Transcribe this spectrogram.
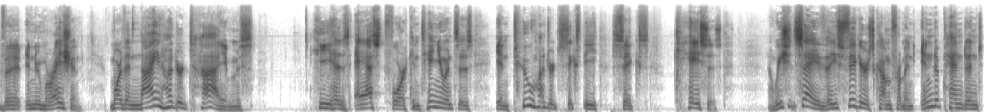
the enumeration. More than 900 times he has asked for continuances in 266 cases. Now, we should say these figures come from an independent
